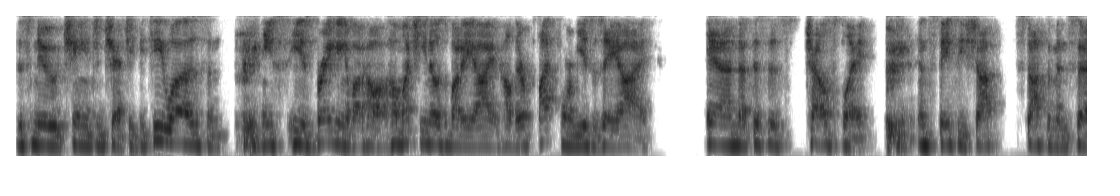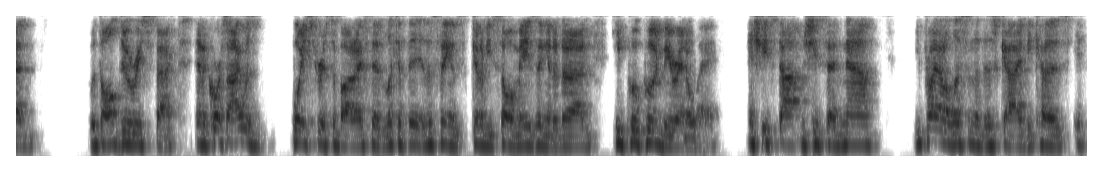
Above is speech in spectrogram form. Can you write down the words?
this new change in ChatGPT was, and he's he is bragging about how how much he knows about AI and how their platform uses AI, and that this is child's play and Stacy shot, stopped him and said, with all due respect, and of course I was boisterous about it. I said, look at the, this thing is going to be so amazing. And, and he poo pooed me right away. And she stopped and she said, nah, you probably ought to listen to this guy because if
